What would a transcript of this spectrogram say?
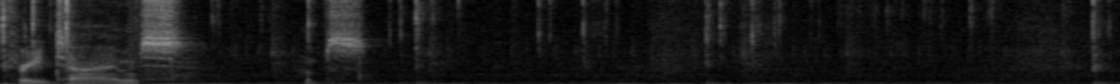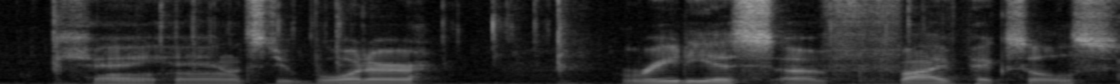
three times. Oops. Okay, and let's do border radius of five pixels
